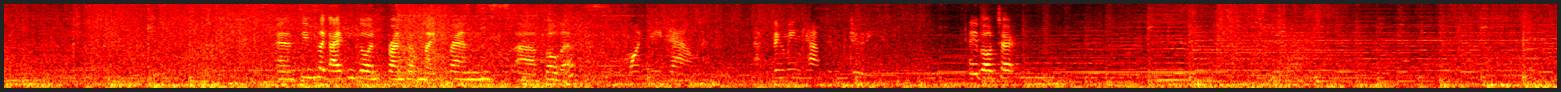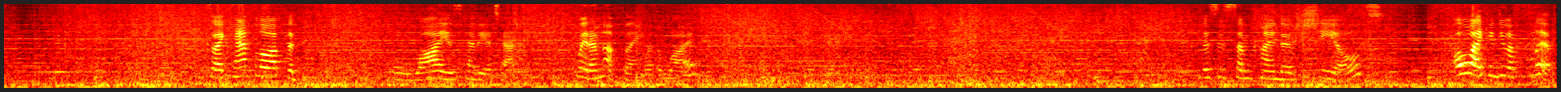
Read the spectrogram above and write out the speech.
And it seems like I can go in front of my friend's uh, bullets. 1D down. Assuming captain's duties. Hey, Volkchart. So I can't blow up the Y is heavy attack. Wait, I'm not playing with a Y. This is some kind of shield. Oh, I can do a flip.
